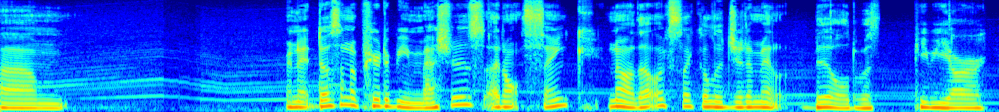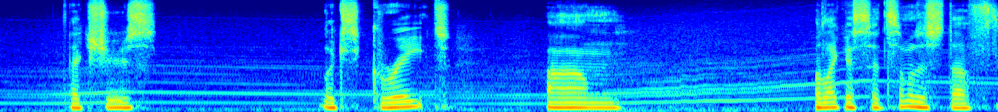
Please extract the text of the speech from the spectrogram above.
Um, and it doesn't appear to be meshes, I don't think. No, that looks like a legitimate build with PBR textures. Looks great. Um, but like I said, some of the stuff,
